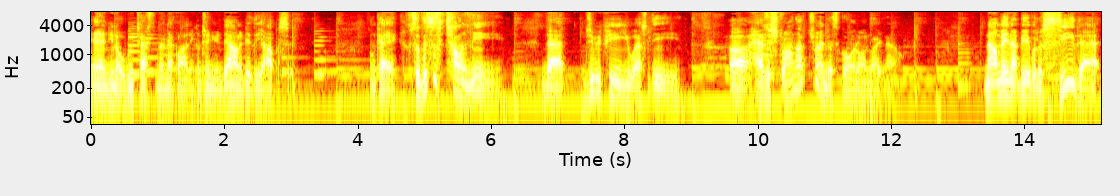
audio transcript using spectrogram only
and you know retesting the neckline and continuing down. It did the opposite. Okay, so this is telling me that GBP USD uh, has a strong uptrend that's going on right now. Now, I may not be able to see that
